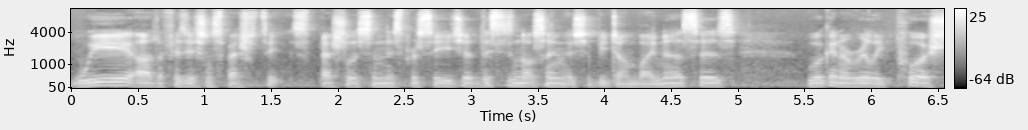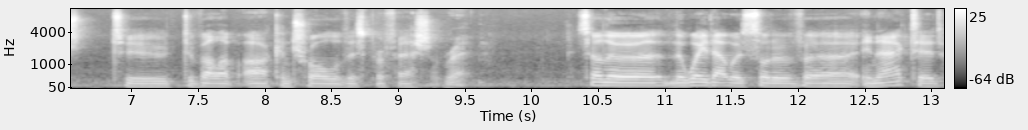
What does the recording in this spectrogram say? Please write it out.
we are the physician specialty, specialists in this procedure. This is not something that should be done by nurses. We're going to really push to develop our control of this profession. Right. So the the way that was sort of uh, enacted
